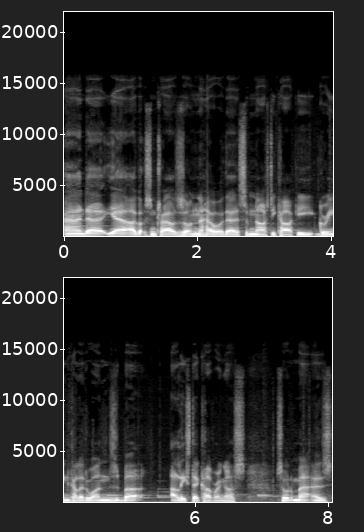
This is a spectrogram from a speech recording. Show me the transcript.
And, uh, yeah, I got some trousers on now. There's some nasty khaki green coloured ones, but at least they're covering us. So it matters.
